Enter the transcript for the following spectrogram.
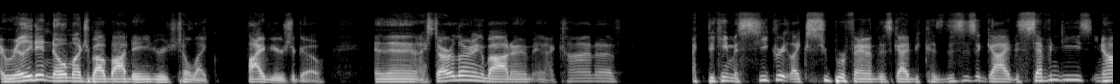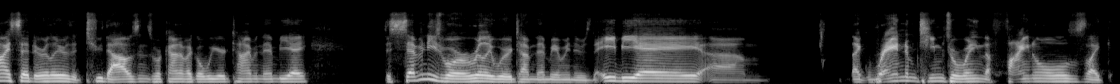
I really didn't know much about Bob Dandridge till like five years ago. And then I started learning about him and I kind of I became a secret, like super fan of this guy because this is a guy, the 70s, you know how I said earlier the 2000s were kind of like a weird time in the NBA? The 70s were a really weird time in the NBA. I mean, there was the ABA, um, like random teams were winning the finals like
